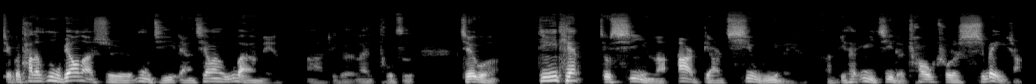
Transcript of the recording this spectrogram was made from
结果他的目标呢是募集两千万五百万美元啊，这个来投资。结果第一天就吸引了二点七五亿美元啊，比他预计的超出了十倍以上。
